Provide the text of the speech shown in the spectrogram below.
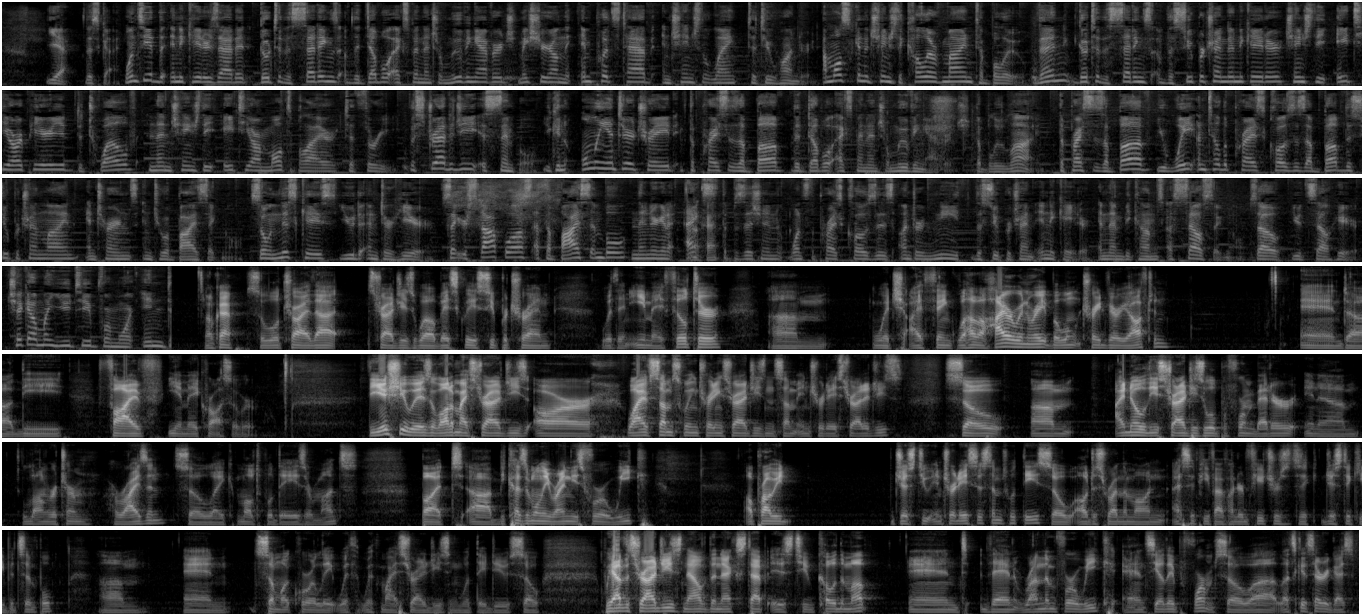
Yeah, this guy. Once you have the indicators added, go to the settings of the double exponential moving average, make sure you're on the inputs tab and change the length to 200. I'm also going to change the color of mine to blue. Then go to the settings of the super trend indicator, change the ATR period to 12, and then change the ATR multiplier to 3. The strategy is simple. You can only enter a trade if the price is above the double exponential moving average, the blue line. The price is above, you wait until the price closes above the super trend line and turns into a buy signal. So in this case, you'd enter here. Set your stop loss at the buy symbol, and then you're going to exit Okay. the position once the price closes underneath the super trend indicator and then becomes a sell signal. So you'd sell here. Check out my YouTube for more in-depth. Okay, so we'll try that strategy as well. Basically, a super trend with an EMA filter, um, which I think will have a higher win rate but won't trade very often, and uh, the five EMA crossover. The issue is a lot of my strategies are well, I have some swing trading strategies and some intraday strategies. So um, I know these strategies will perform better in a longer term horizon, so like multiple days or months. But uh, because I'm only running these for a week, I'll probably just do intraday systems with these. So I'll just run them on S&P 500 futures to, just to keep it simple, um, and somewhat correlate with with my strategies and what they do. So we have the strategies. Now the next step is to code them up and then run them for a week and see how they perform. So uh, let's get started, guys.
